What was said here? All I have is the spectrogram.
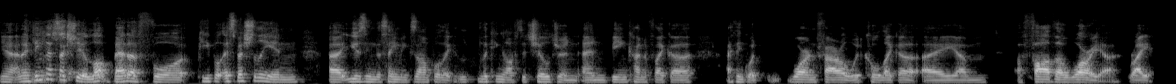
yeah, and I think that's actually a lot better for people, especially in uh, using the same example, like looking after children and being kind of like a, I think what Warren Farrell would call like a a, um, a father warrior, right?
